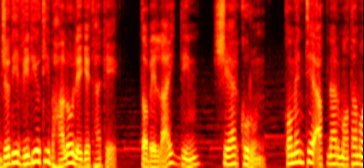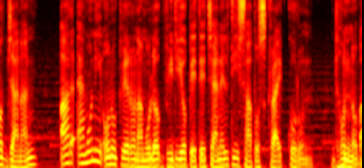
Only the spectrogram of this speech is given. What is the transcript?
যদি ভিডিওটি ভালো লেগে থাকে, তবে লাইক দিন, শেয়ার করুন, কমেন্টে আপনার মতামত জানান, আর এমনই অনুপ্রেরণামূলক ভিডিও পেতে চ্যানেলটি সাবস্ক্রাইব করুন। ধন্যবাদ।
